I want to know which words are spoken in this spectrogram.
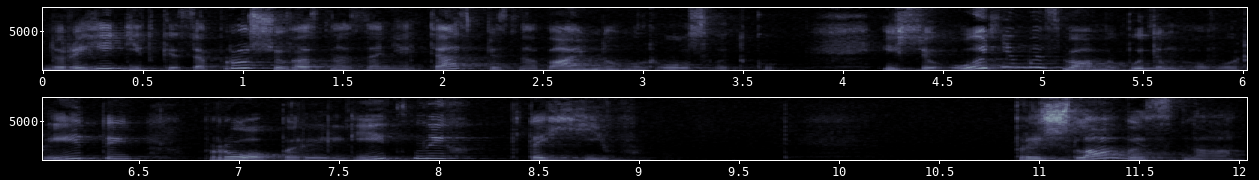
Дорогі дітки, запрошую вас на заняття з пізнавального розвитку. І сьогодні ми з вами будемо говорити про перелітних птахів. Прийшла весна,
